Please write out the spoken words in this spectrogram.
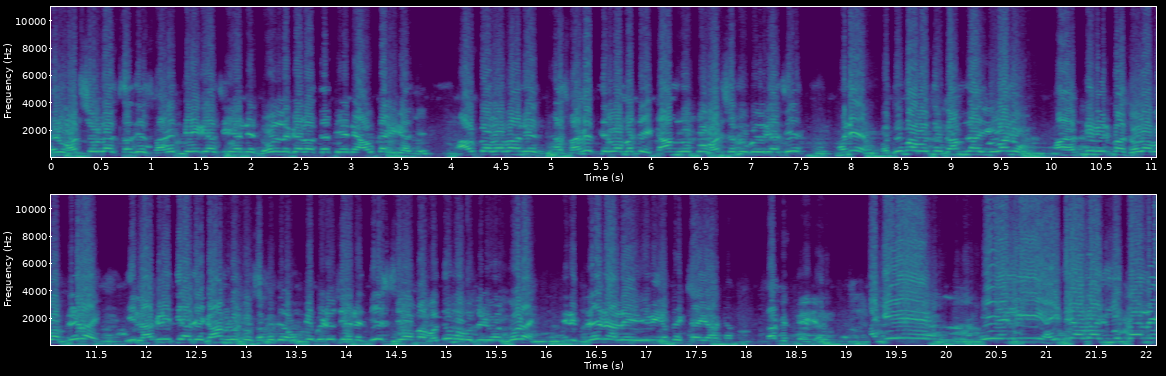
એનું હર્ષોલ્લાસ સાથે સ્વાગત કરી રહ્યા છે અને ઢોલ નગારા સાથે એને આવકારી રહ્યા છે. આવકારવા અને સ્વાગત કરવા માટે ગામ લોકો હર્ષ અનુભવી રહ્યા છે અને વધુમાં વધુ ગામના યુવાનો આ અગ્નિવીરમાં જોડાવા પ્રેરાય. એ લાગણીથી આજે ગામ લોકો સમગ્ર ઉમટી પડ્યું છે અને દેશ સેવામાં વધુમાં વધુ યુવાન જોડાય. એની પ્રેરણા લે એવી અપેક્ષા કામ સ્વાગત કરી આજે એની હૈદરાબાદ મુકામે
